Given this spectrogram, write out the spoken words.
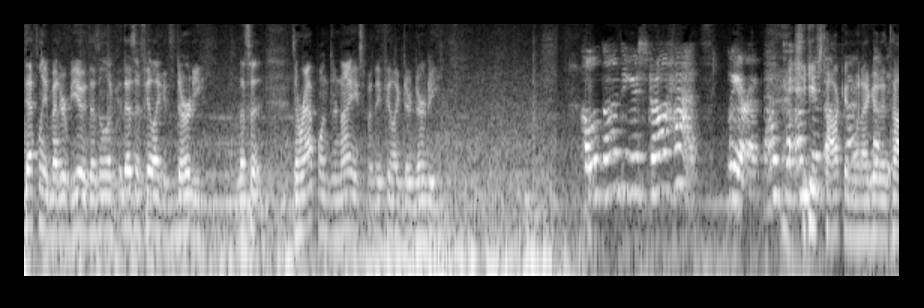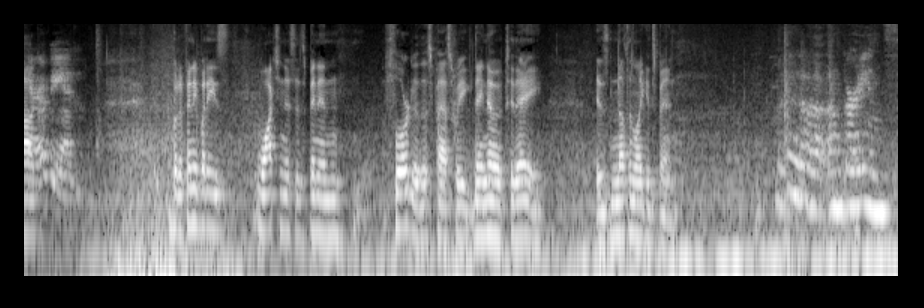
Definitely a better view. It doesn't look. It doesn't feel like it's dirty. That's it. The wrap ones are nice, but they feel like they're dirty. Hold on to your straw hats. We are about to enter keeps the talking when I go to talk. Caribbean. But if anybody's watching this that's been in Florida this past week, they know today is nothing like it's been. Look at uh, um, Guardians.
